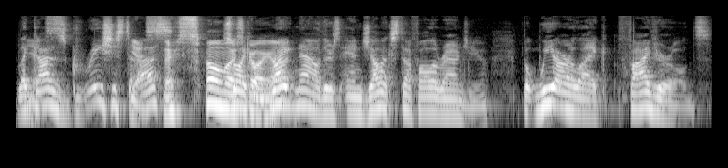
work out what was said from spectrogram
Like God is gracious to Yes, us. there's so much like going right on. Right now, there's angelic stuff all around you, but we are like five year olds.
